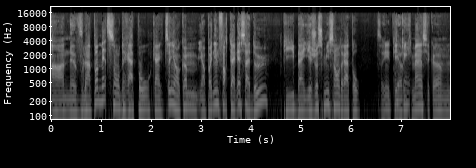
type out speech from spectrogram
en ne voulant pas mettre son drapeau. Quand, tu sais, ils ont comme, ils ont pogné une forteresse à deux, puis ben, il a juste mis son drapeau. Tu sais, théoriquement, c'est comme,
